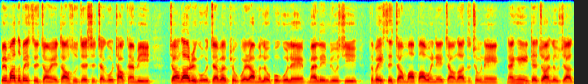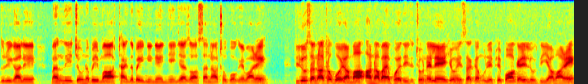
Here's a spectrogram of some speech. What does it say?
ပင်မတပိတ်စစ်ကြောင်းရဲ့တောင်းဆိုချက်ရှစ်ချက်ကိုထောက်ခံပြီးចောင်းသားတွေကိုအကြမ်းဖက်ဖြိုခွဲတာမလုပ်ဖို့ကိုလည်းမန္တလေးမျိုးရှိတပိတ်စစ်ကြောင်းမှာပါဝင်တဲ့ចောင်းသားတချို့နဲ့နိုင်ငံရေးတက်ကြွလှုပ်ရှားသူတွေကလည်းမန္တလေးကျုံတပိတ်မှာထိုင်တပိတ်အနေနဲ့ငြင်းချမ်းစွာဆန္ဒထုတ်ပေါ်ခဲ့ပါတယ်ဒီလိုဆန္ဒထုတ်ပေါ်ရမှာအာဏာပိုင်အဖွဲ့အစည်းတချို့နဲ့လည်းရုံးရင်းစက္ကမှုတွေဖြစ်ပွားခဲ့တယ်လို့သိရပါတယ်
